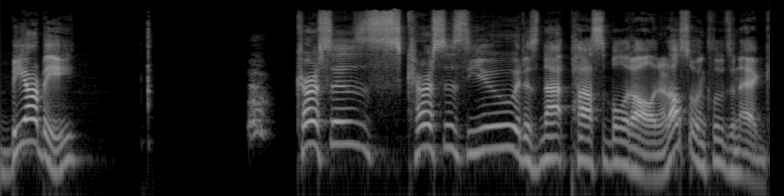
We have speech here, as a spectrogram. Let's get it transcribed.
BRB curses curses you. It is not possible at all, and it also includes an egg.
